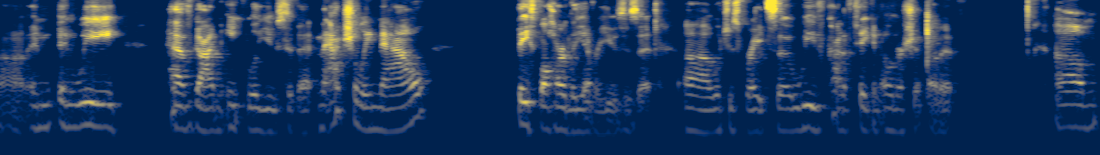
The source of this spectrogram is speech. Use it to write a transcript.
uh, and and we have gotten equal use of it. And actually now, baseball hardly ever uses it, uh, which is great. So we've kind of taken ownership of it. Um,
